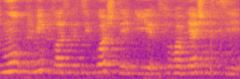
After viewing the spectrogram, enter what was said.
Тому прийміть, будь ласка, ці кошти і слова вдячності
